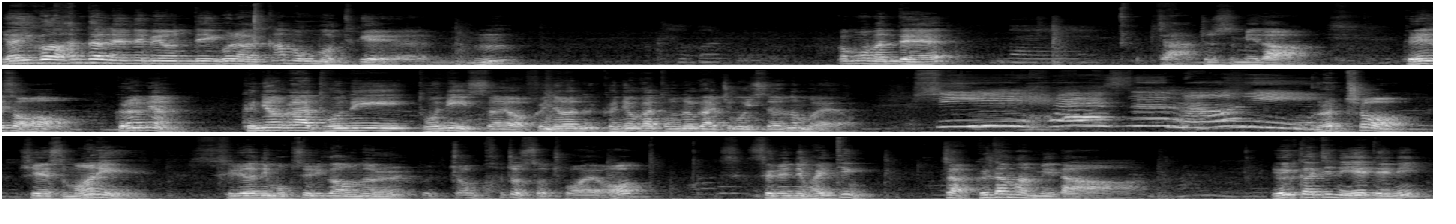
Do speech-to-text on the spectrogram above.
야 이거 한 달 내내 배웠는데 이걸 아- 까먹으면 어떡해? 응? 까먹으면 안 돼. 네. 자, 좋습니다. 그래서 그러면 그녀가 돈이 돈이 있어요. 그녀 그녀가 돈을 가지고 있어요는 뭐예요? She has money. 그렇죠. She has money. 수련이 목소리가 오늘 좀 커졌어. 좋아요. 수련이 화이팅. 자, 그 다음 합니다. 여기까지는 이해되니?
